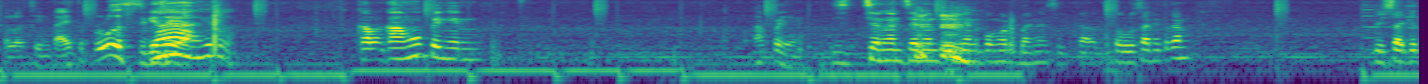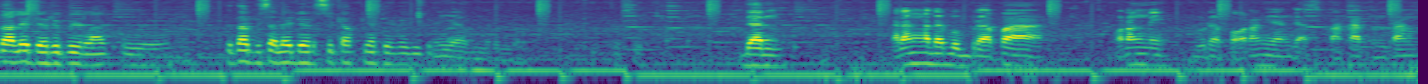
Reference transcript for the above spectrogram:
Kalau cinta itu tulus gitu nah, ya. gitu. Kalau kamu pengen apa ya? Jangan-jangan dengan pengorbanan sih. Kalau ketulusan itu kan bisa kita lihat dari perilaku. Kita bisa lihat dari sikapnya dia kayak gitu. Iya benar. Gitu. Dan kadang ada beberapa orang nih, beberapa orang yang nggak sepakat tentang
